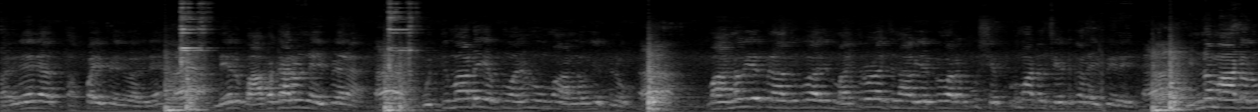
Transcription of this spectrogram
వదిలే తప్పు అయిపోయింది వదిలే నేను పాపకారం అయిపోయానా? బుద్ధి మాట చెప్పు అని నువ్వు మా అన్నకు చెప్పినావు. మా అన్నకు చెప్పినందుకు అది మంత్రులు వచ్చి నాకు చెప్పే వరకు చెప్పు మాటలు చేటుకని అయిపోయినాయి. ఇన్న మాటలు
